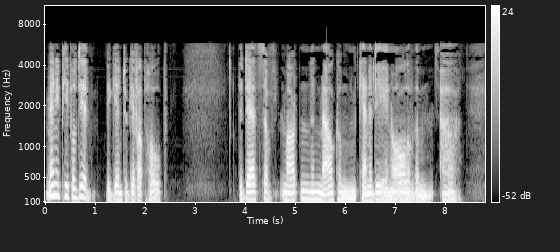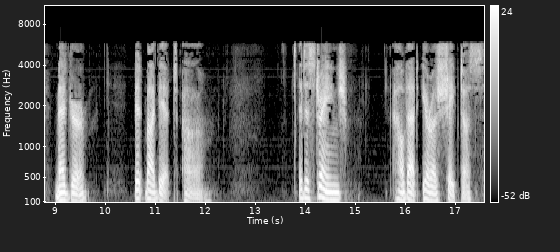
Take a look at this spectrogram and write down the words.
many people did begin to give up hope the deaths of Martin and Malcolm, Kennedy, and all of them, uh, Medgar, bit by bit. Uh, it is strange how that era shaped us.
